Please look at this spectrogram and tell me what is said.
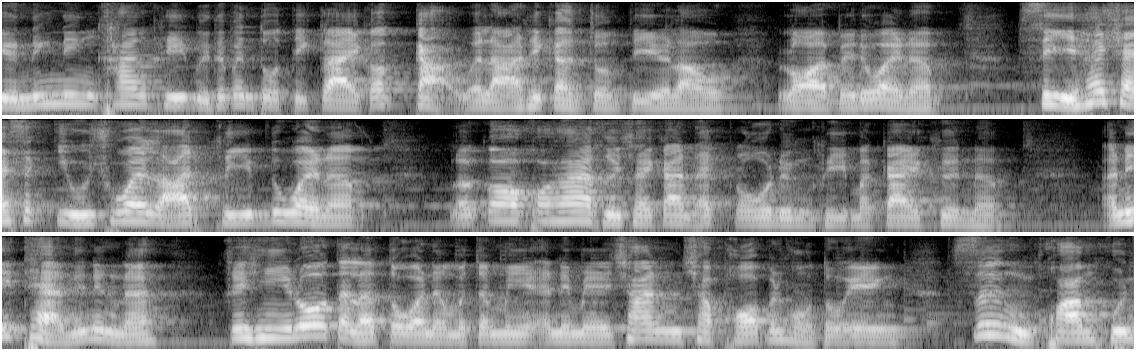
ยืนนิ่งๆ ข้างคลิปหรือถ้าเป็นตัวตีไกลก็กะเวลาที่การโจมตีเราลอยไปด้วยนะครับ4ให้ใช้สกิลช่วยลัดคลิปด้วยนะแล้วก็ข้อ 5 คือใช้การแอคโรดึงคลิปมาใกล้ขึ้นนะอันนี้แถมนิดนึงนะคือฮีโร่แต่ละตัวเนี่ยมันจะมีแอนิเมชันเฉพาะเป็นของตัวเอง ซึ่งความคุ้น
